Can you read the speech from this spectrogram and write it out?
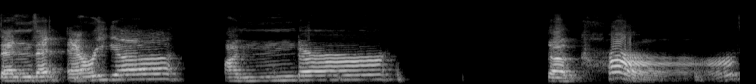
than the area under the curve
